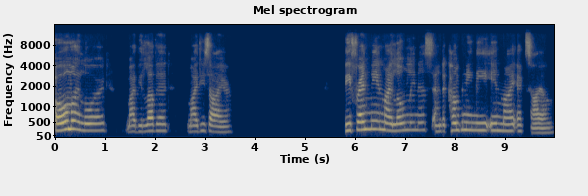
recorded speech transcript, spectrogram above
O my Lord, my beloved, my desire, Befriend me in my loneliness and accompany me in my exile.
